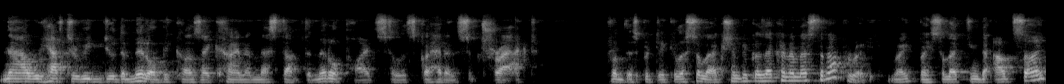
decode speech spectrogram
Now we have to redo the middle because I kind of messed up the middle part. So let's go ahead and subtract from this particular selection because I kind of messed it up already, right? By selecting the outside.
